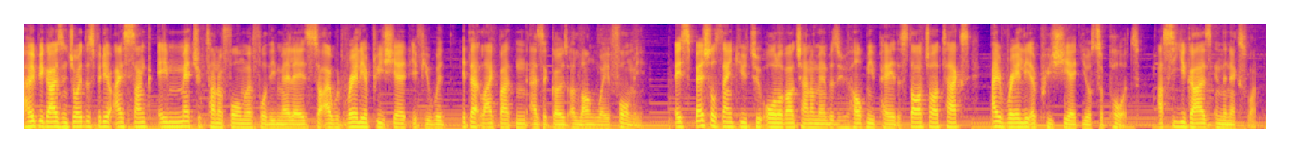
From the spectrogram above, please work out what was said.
I hope you guys enjoyed this video. I sunk a metric ton of Forma for the melees, so I would really appreciate if you would hit that like button as it goes a long way for me. A special thank you to all of our channel members who helped me pay the star chart tax. I really appreciate your support. I'll see you guys in the next one.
